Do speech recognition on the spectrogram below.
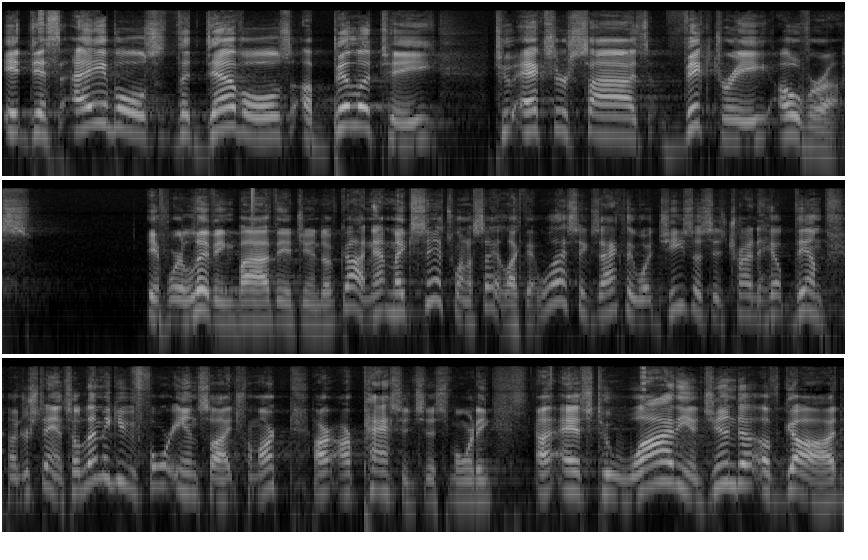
it disables the devil's ability to exercise victory over us if we're living by the agenda of God. Now, it makes sense when I say it like that. Well, that's exactly what Jesus is trying to help them understand. So, let me give you four insights from our, our, our passage this morning uh, as to why the agenda of God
